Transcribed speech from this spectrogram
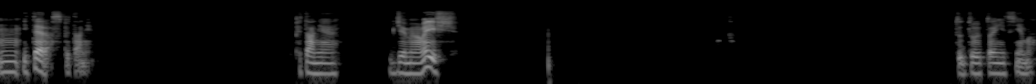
Mm, I teraz pytanie. Pytanie, gdzie my mamy iść? Tu, tu, tutaj nic nie ma.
